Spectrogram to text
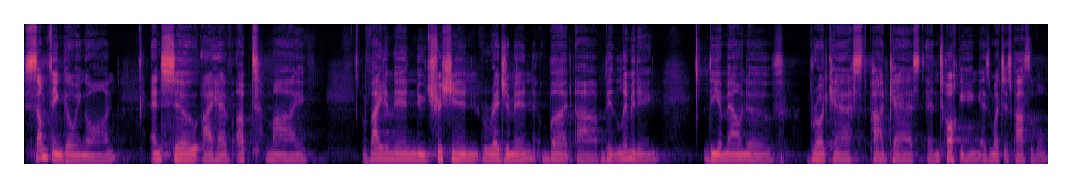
something going on. And so I have upped my vitamin nutrition regimen, but uh, been limiting the amount of broadcast, podcast, and talking as much as possible.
